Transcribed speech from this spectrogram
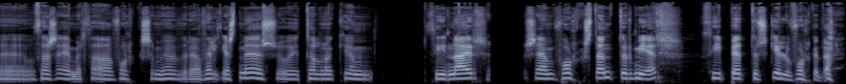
Uh, og það segir mér það að fólk sem hefur verið að felgjast með þessu og ég tala nokkið um því nær sem fólk stendur mér því betur skilur fólk þetta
